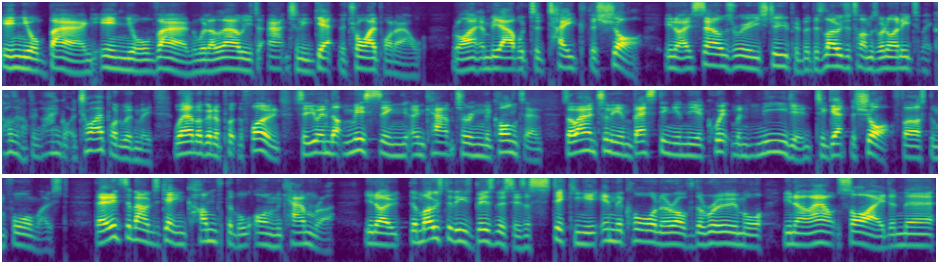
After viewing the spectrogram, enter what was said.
in your bag, in your van, will allow you to actually get the tripod out, right? And be able to take the shot. You know, it sounds really stupid, but there's loads of times when I need to make content, I think, I ain't got a tripod with me. Where am I going to put the phone? So you end up missing and capturing the content. So actually investing in the equipment needed to get the shot first and foremost. Then it's about just getting comfortable on camera you know, the most of these businesses are sticking it in the corner of the room or, you know, outside and they're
